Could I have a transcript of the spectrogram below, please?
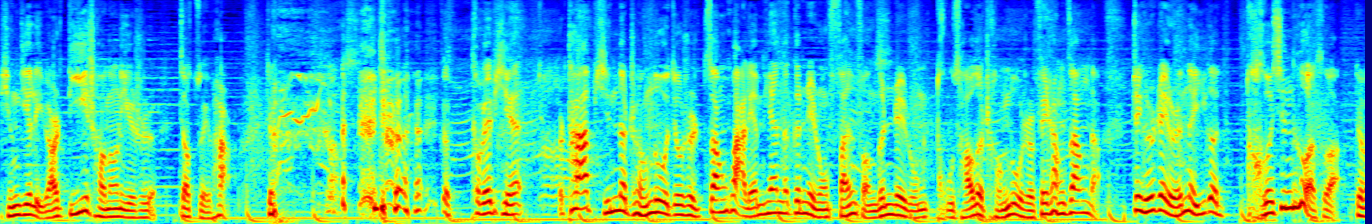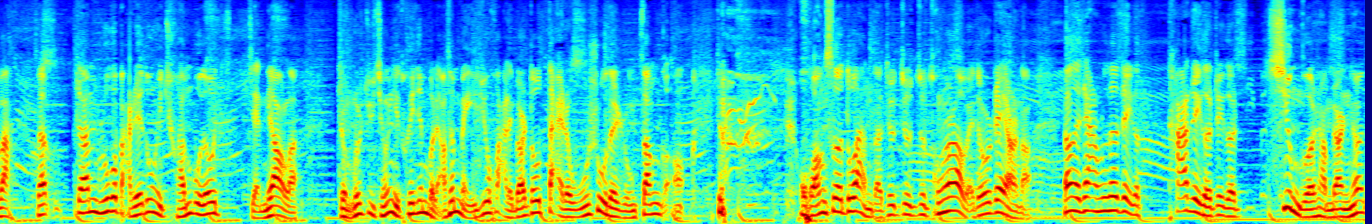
评级里边，第一超能力是叫嘴炮，就 就就特别贫。他贫的程度就是脏话连篇的，跟这种反讽、跟这种吐槽的程度是非常脏的。这个是这个人的一个核心特色，对吧？咱咱们如果把这些东西全部都剪掉了，整个剧情你推进不了。他每一句话里边都带着无数的这种脏梗，就 黄色段子，就就就从头到尾都是这样的。然后再加上说他这个他这个这个性格上边，你看。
